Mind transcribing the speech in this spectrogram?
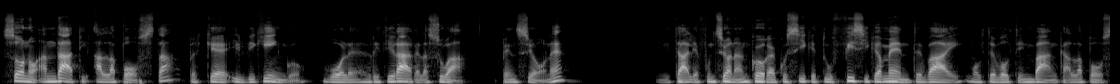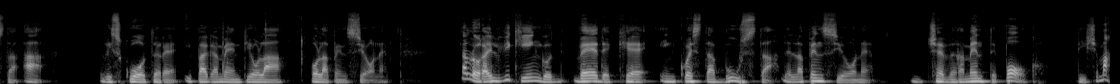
sono andati alla posta perché il vichingo vuole ritirare la sua pensione. In Italia funziona ancora così che tu fisicamente vai molte volte in banca alla posta a riscuotere i pagamenti o la, o la pensione. E allora il vichingo vede che in questa busta della pensione c'è veramente poco Dice, ma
